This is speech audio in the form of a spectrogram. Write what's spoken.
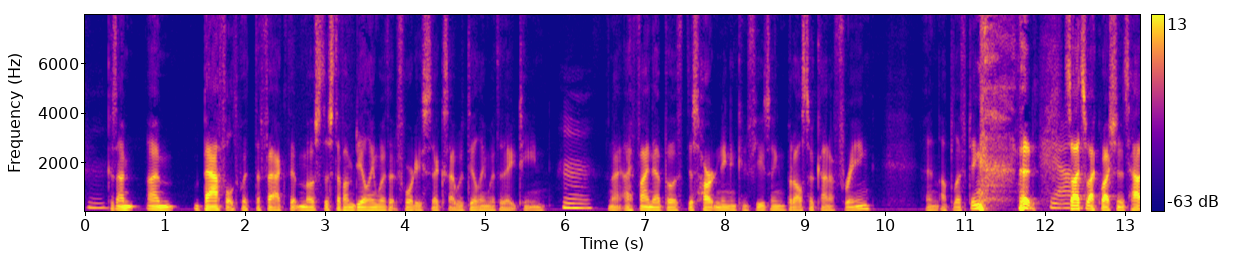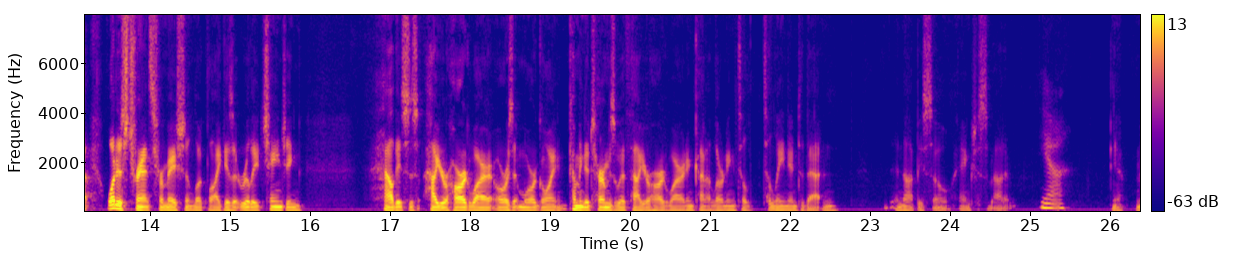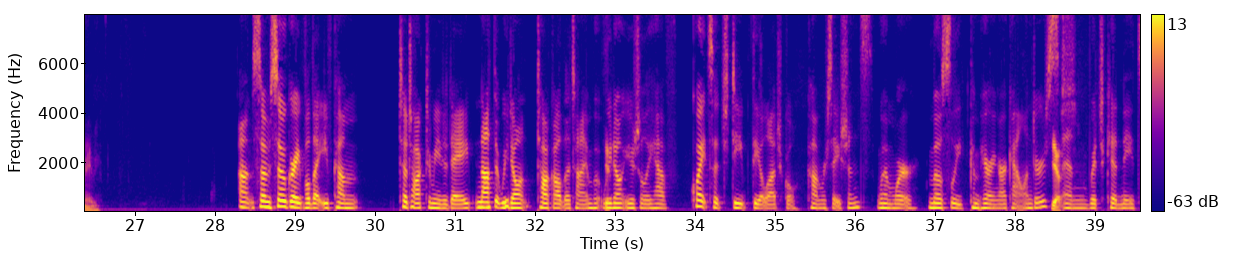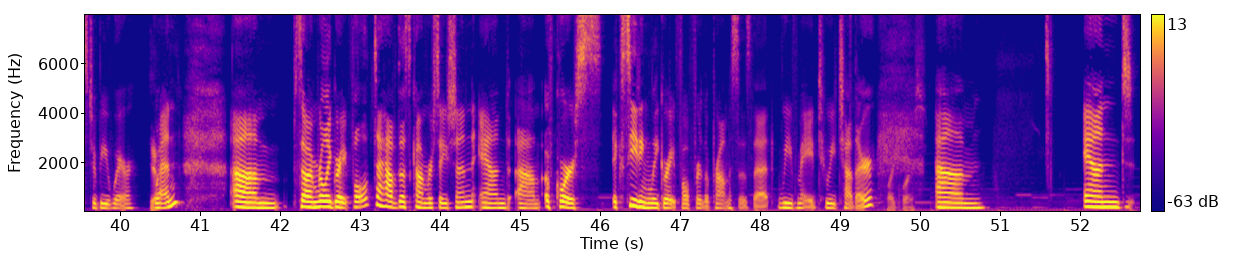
Because hmm. I'm I'm baffled with the fact that most of the stuff I'm dealing with at 46, I was dealing with at 18, hmm. and I, I find that both disheartening and confusing, but also kind of freeing and uplifting. that yeah. so that's my question: is how what does transformation look like? Is it really changing how this is how you're hardwired, or is it more going coming to terms with how you're hardwired and kind of learning to to lean into that and and not be so anxious about it? Yeah. Yeah, maybe. Um, so I'm so grateful that you've come to talk to me today. Not that we don't talk all the time, but we don't usually have quite such deep theological conversations when we're mostly comparing our calendars yes. and which kid needs to be where when. Um, so I'm really grateful to have this conversation, and um, of course, exceedingly grateful for the promises that we've made to each other. Likewise. Um, and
